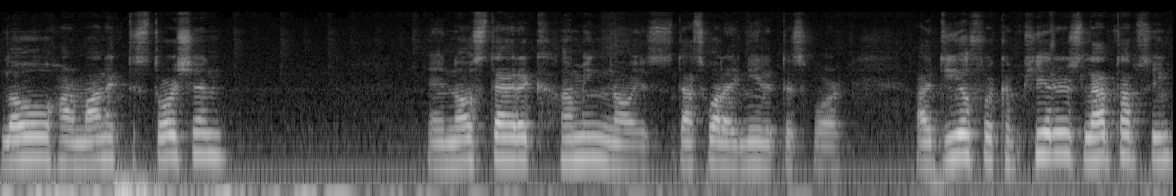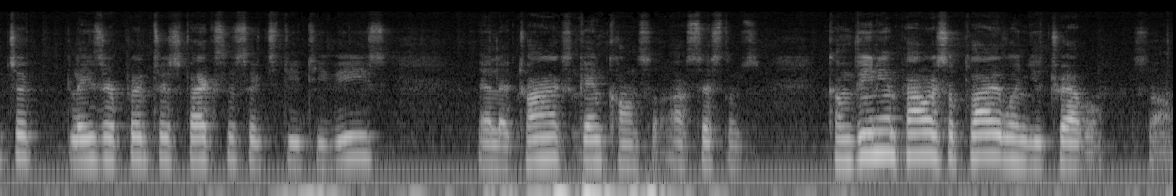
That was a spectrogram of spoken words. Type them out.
low harmonic distortion and no static humming noise. That's what I needed this for Ideal for computers, laptops, inkjet, laser printers, faxes, HD TVs, electronics, game console uh, systems. Convenient power supply when you travel. So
